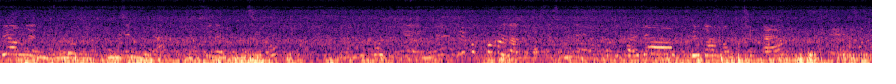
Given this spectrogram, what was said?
수영은 물론 금지입니다.낚시는 금지고, 이런 폭포 두 개에 있는 일폭포만 와도 이렇게 좋네요. 여기 절벽 뷰도 한번 보실까요? 네.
